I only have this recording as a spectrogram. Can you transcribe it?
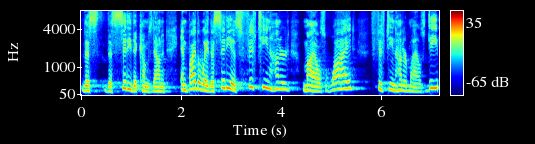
this, this city that comes down, and, and by the way, the city is 1,500 miles wide, 1,500 miles deep,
